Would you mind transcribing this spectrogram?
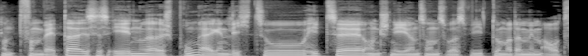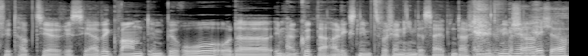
Und vom Wetter ist es eh nur ein Sprung eigentlich zu Hitze und Schnee und sonst was. Wie tun wir da mit dem Outfit? Habt ihr Reservegewand im Büro oder, ich meine, gut, der Alex nimmt es wahrscheinlich in der Seitentasche mit. Wahrscheinlich, ja.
